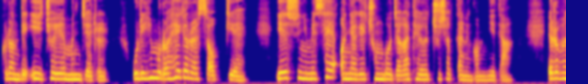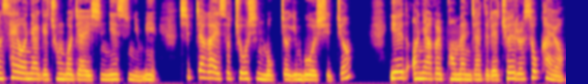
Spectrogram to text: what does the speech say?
그런데 이 죄의 문제를 우리 힘으로 해결할 수 없기에 예수님이 새 언약의 중보자가 되어 주셨다는 겁니다. 여러분 새 언약의 중보자이신 예수님이 십자가에서 죽으신 목적이 무엇이죠? 옛 언약을 범한 자들의 죄를 속하여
